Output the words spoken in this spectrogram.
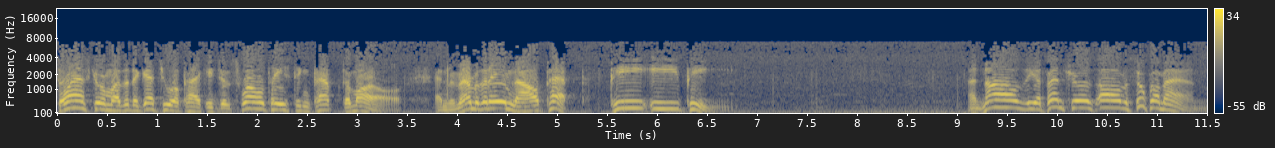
So ask your mother to get you a package of swell tasting Pep tomorrow. And remember the name now, Pep. P-E-P. And now, the adventures of Superman.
